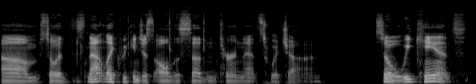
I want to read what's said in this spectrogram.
um, so it's not like we can just all of a sudden turn that switch on. So we can't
